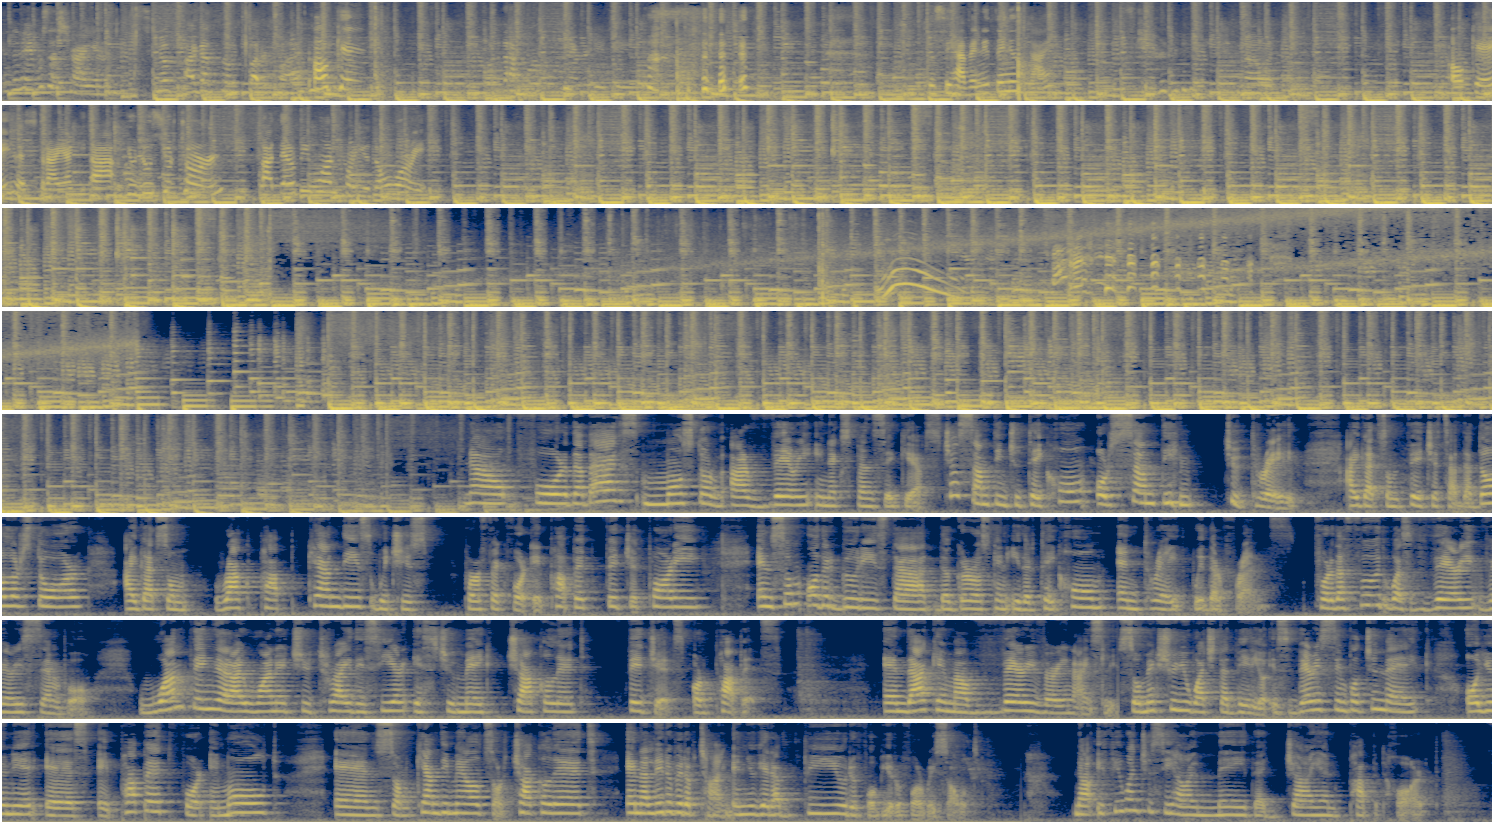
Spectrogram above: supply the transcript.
If the paper says try again. Nope, I got the butterfly. okay. What that horrible do to you? Does he have anything inside? Okay, let's try again. Uh, you lose your turn, but there'll be one for you. Don't worry. The bags, most of are very inexpensive gifts. Just something to take home or something to trade. I got some fidgets at the dollar store. I got some rock pop candies, which is perfect for a pop it fidget party. And some other goodies that the girls can either take home and trade with their friends. For the food was very, very simple. One thing that I wanted to try this year is to make chocolate fidgets or pop its. And that came out very, very nicely. So make sure you watch that video. It's very simple to make. All you need is a pop it for a mold and some candy melts or chocolate and a little bit of time and you get a beautiful, beautiful result. Now, if you want to see how I made the giant pop it heart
